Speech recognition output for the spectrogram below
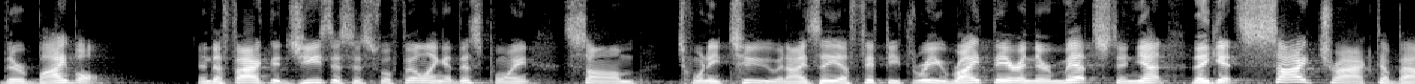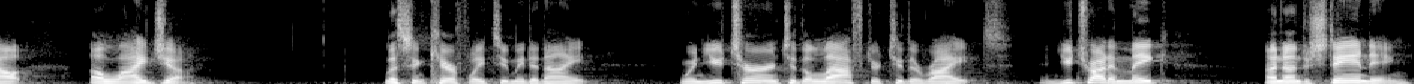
their Bible. And the fact that Jesus is fulfilling at this point Psalm 22 and Isaiah 53 right there in their midst, and yet they get sidetracked about Elijah. Listen carefully to me tonight. When you turn to the left or to the right, and you try to make an understanding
